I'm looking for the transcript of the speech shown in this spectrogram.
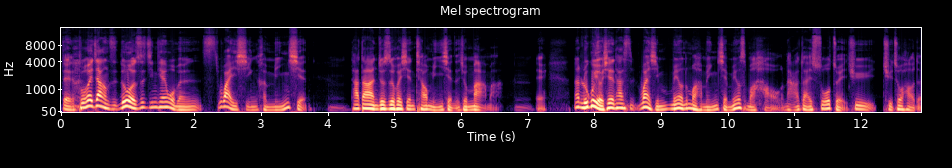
对，不会这样子。如果是今天我们外形很明显，嗯，他当然就是会先挑明显的就骂嘛，嗯，对。那如果有些人他是外形没有那么很明显，没有什么好拿出来说嘴去取绰号的，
